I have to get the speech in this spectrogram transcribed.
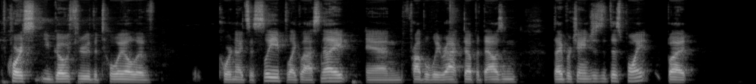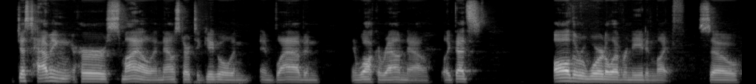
of course, you go through the toil of poor nights of sleep, like last night, and probably racked up a thousand diaper changes at this point. But just having her smile and now start to giggle and, and blab and and walk around now. Like that's all the reward I'll ever need in life. So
